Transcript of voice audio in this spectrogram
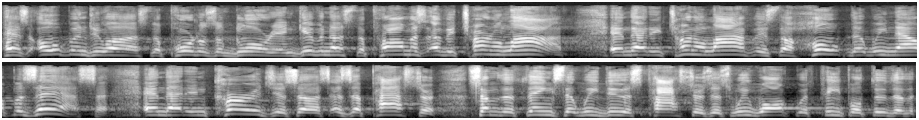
has opened to us the portals of glory and given us the promise of eternal life. And that eternal life is the hope that we now possess. And that encourages us as a pastor. Some of the things that we do as pastors as we walk with people through the,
